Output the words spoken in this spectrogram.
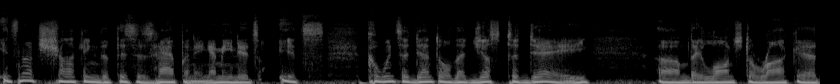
it's not shocking that this is happening. I mean, it's it's coincidental that just today um, they launched a rocket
